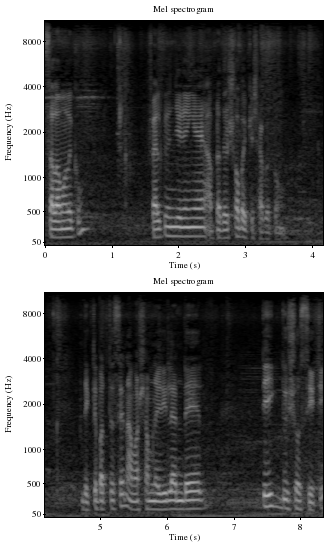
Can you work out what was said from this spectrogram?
আসসালামু আলাইকুম। ফ্যালকন ইঞ্জিনিয়ারিংয়ে আপনাদের সবাইকে স্বাগতম। দেখতে পাচ্তেছেন আমার সামনে রিল্যান্ডের টিক দুশো সিটি।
